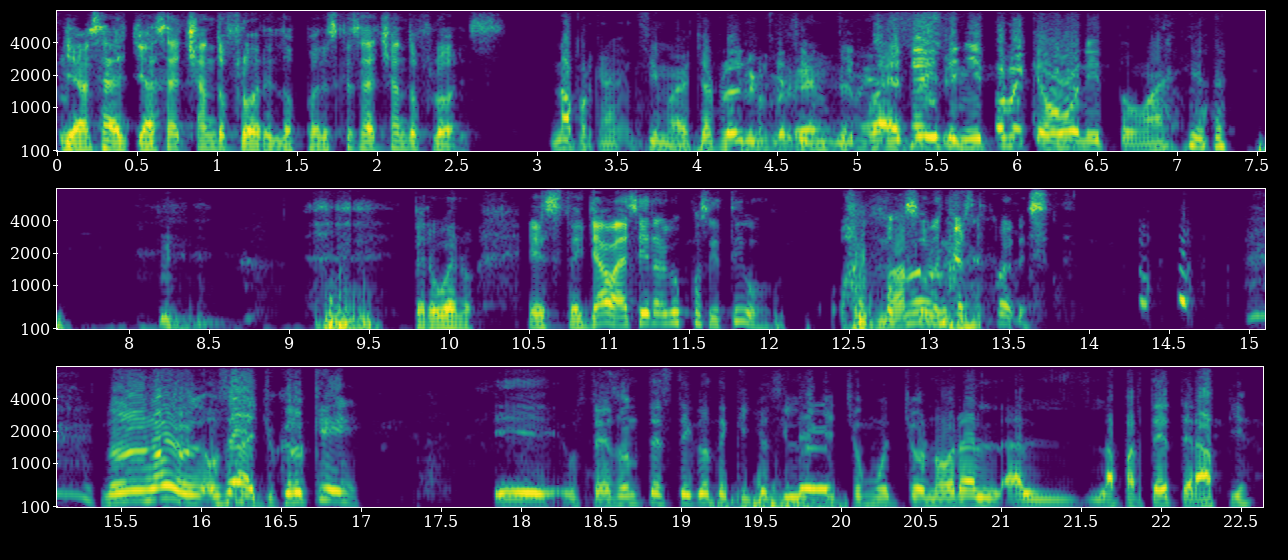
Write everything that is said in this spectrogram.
Ya, se, ya se echando flores, lo peor es que se echando flores. No, porque sí, me voy a echar flores porque ese diseñito me quedó bonito, man. Pero bueno, este, ya va a decir algo positivo. No, no, no. no, no, o sea, yo creo que eh, ustedes son testigos de que yo sí le he hecho mucho honor a al, la parte de terapia,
